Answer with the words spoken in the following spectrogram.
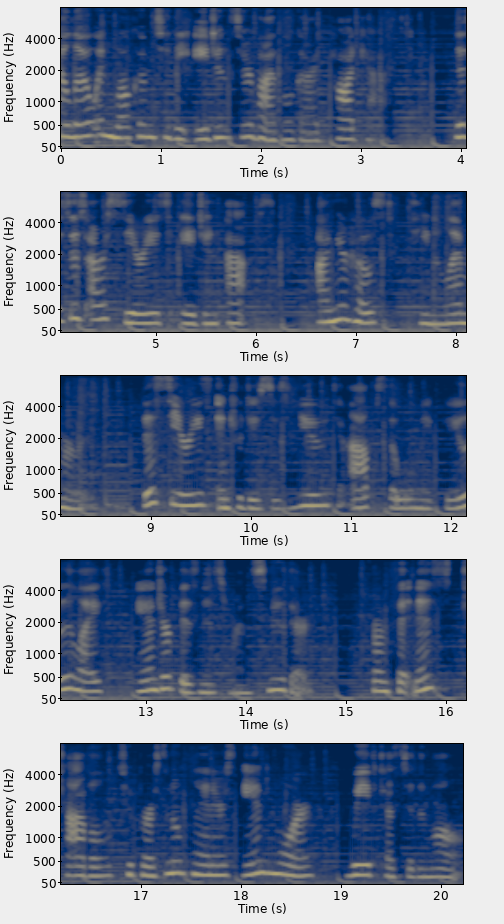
Hello, and welcome to the Agent Survival Guide podcast. This is our series, Agent Apps. I'm your host, Tina Lamoureux. This series introduces you to apps that will make daily life and your business run smoother. From fitness, travel, to personal planners, and more, we've tested them all.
